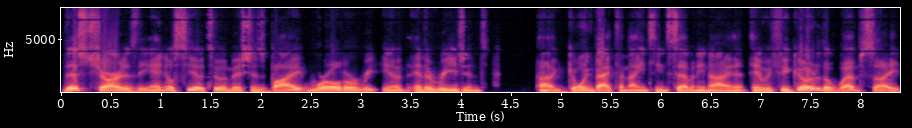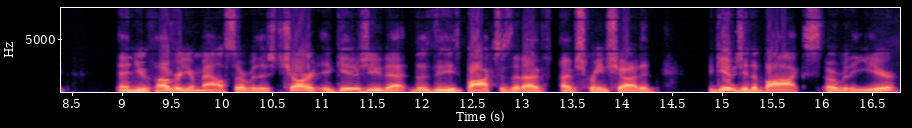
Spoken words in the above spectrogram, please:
This chart is the annual CO2 emissions by world or re, you know in the regions uh, going back to 1979. And, and if you go to the website and you hover your mouse over this chart, it gives you that the, these boxes that I've I've screenshotted. It gives you the box over the year,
